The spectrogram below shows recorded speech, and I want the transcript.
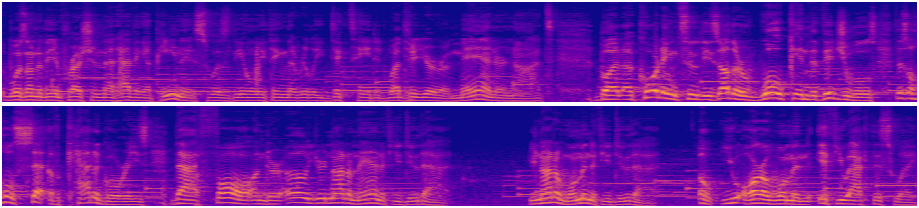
was under the impression that having a penis was the only thing that really dictated whether you're a man or not. But according to these other woke individuals, there's a whole set of categories that fall under, oh, you're not a man if you do that. You're not a woman if you do that. Oh, you are a woman if you act this way.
